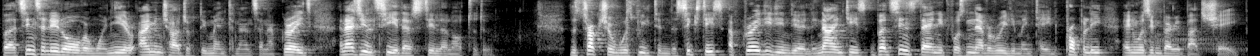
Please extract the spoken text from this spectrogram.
but since a little over one year I'm in charge of the maintenance and upgrades, and as you'll see there's still a lot to do. The structure was built in the 60s, upgraded in the early 90s, but since then it was never really maintained properly and was in very bad shape.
